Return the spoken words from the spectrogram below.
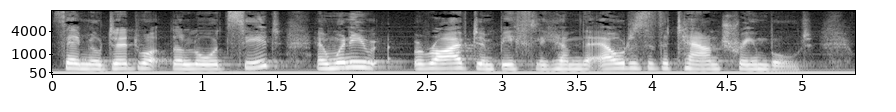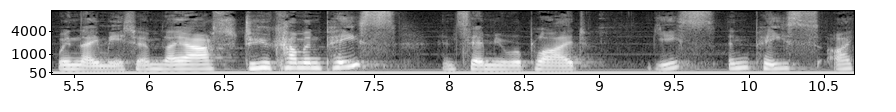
Samuel did what the Lord said, and when he arrived in Bethlehem, the elders of the town trembled when they met him. They asked, Do you come in peace? And Samuel replied, Yes, in peace I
